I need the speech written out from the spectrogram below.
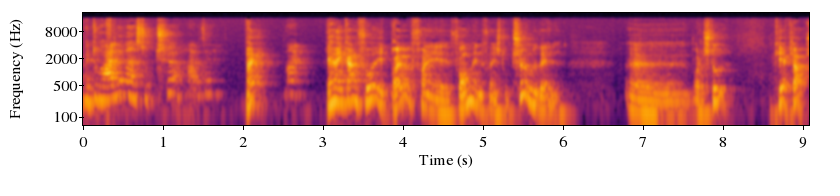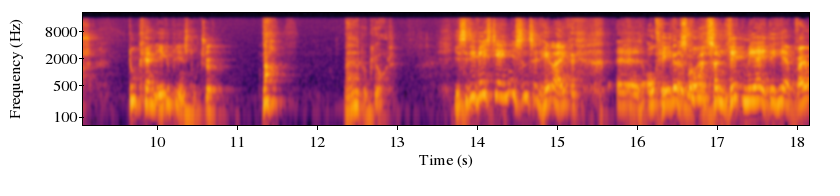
Men du har aldrig været instruktør, har du det? Nej, Nej. jeg har engang fået et brev fra øh, formanden for instruktørudvalget, øh, hvor der stod, kære Claus, du kan ikke blive instruktør. Nå, hvad havde du gjort? Ja, så det vidste jeg egentlig sådan set heller ikke. Øh, okay, der stod sådan lidt mere i det her brev,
